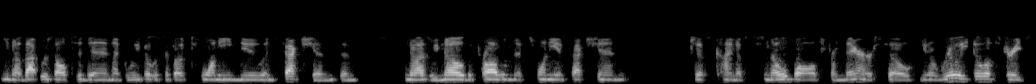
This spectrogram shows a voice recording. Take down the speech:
you know that resulted in, I believe it was about 20 new infections. And you know, as we know, the problem is 20 infections just kind of snowballs from there. So you know, really illustrates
